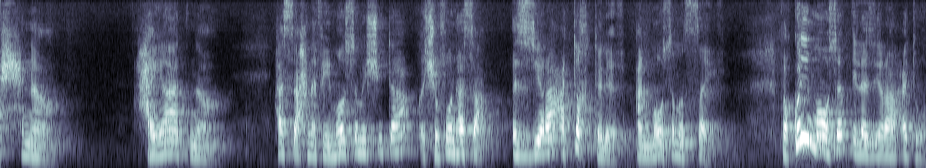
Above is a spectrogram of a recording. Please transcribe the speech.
إحنا حياتنا. هسه إحنا في موسم الشتاء. تشوفون هسه الزراعة تختلف عن موسم الصيف. فكل موسم إلى زراعته.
